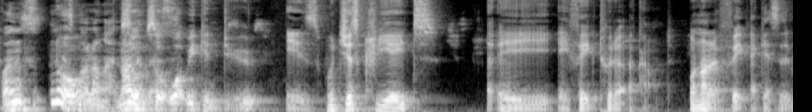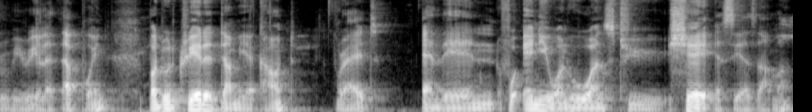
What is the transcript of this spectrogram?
Once it's no longer so, anonymous. so what we can do is we'll just create a a fake Twitter account. Or not a fake, I guess it would be real at that point. But we'll create a dummy account, right? And then for anyone who wants to share a Siyazama,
